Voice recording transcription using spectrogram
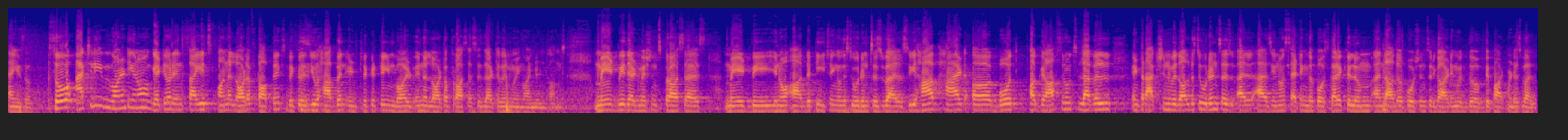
Thank you, sir. So actually, we wanted to you know get your insights on a lot of topics because you have been intricately involved in a lot of processes that have been going on in terms. May it be the admissions process, may it be you know uh, the teaching of the students as well. So you have had uh, both a grassroots level interaction with all the students as well as you know setting the course curriculum and the other portions regarding with the department as well.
